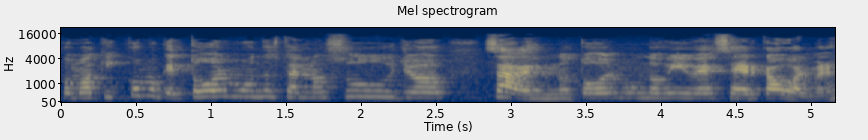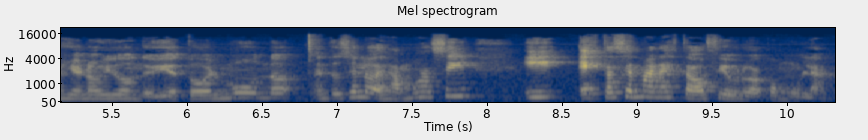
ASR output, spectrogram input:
como aquí como que todo el mundo está en lo suyo, ¿sabes? No todo el mundo vive cerca, o al menos yo no vivo donde vive todo el mundo. Entonces lo dejamos así y esta semana he estado fiebrúa con Mulan.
